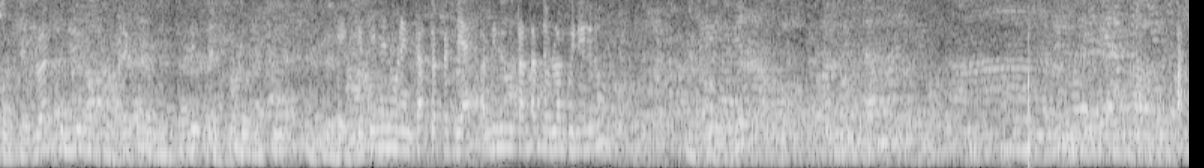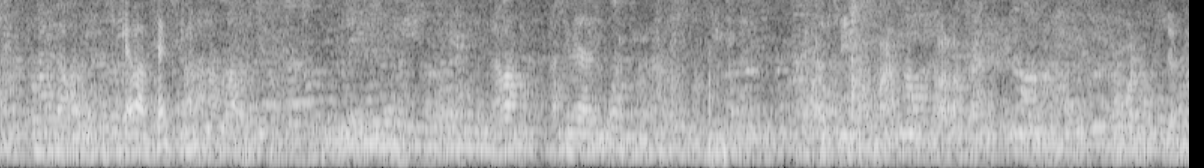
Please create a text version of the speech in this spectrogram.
Porque el blanco y negro, aunque parezca lo contrario, hay fotografía Que, que tienen un encanto especial. A mí me gustan tanto el blanco y negro. Paso. Que avancen, si no. Sí, normal, para la calle. Pero bueno, ya está.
